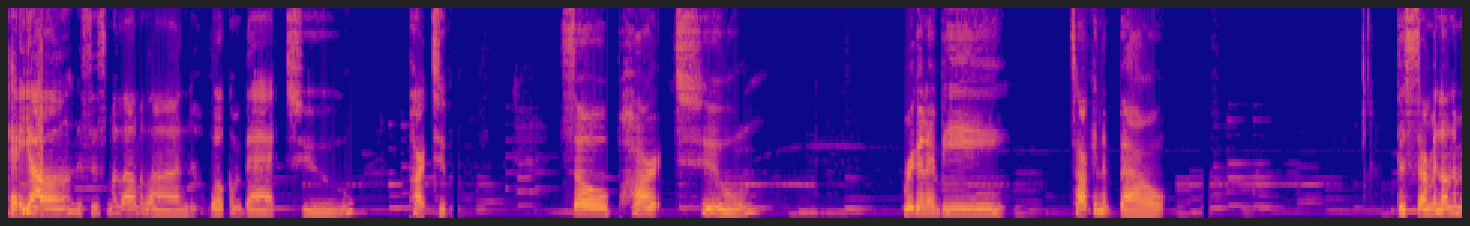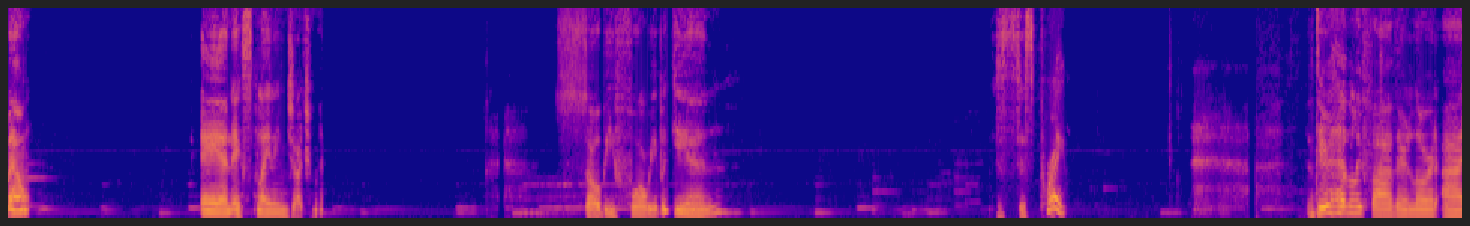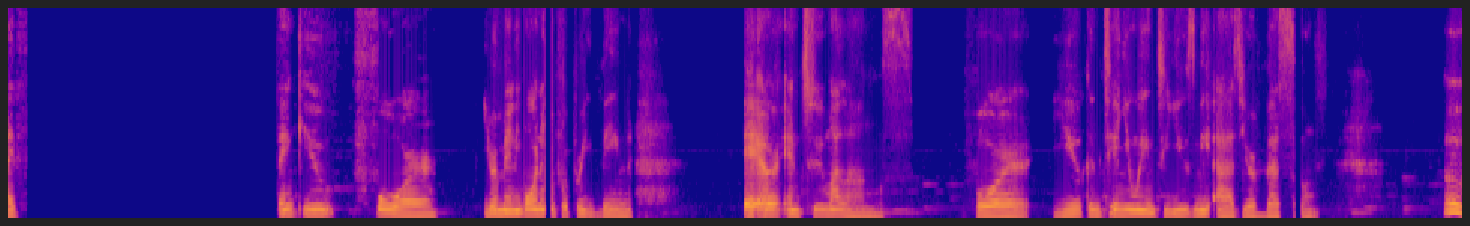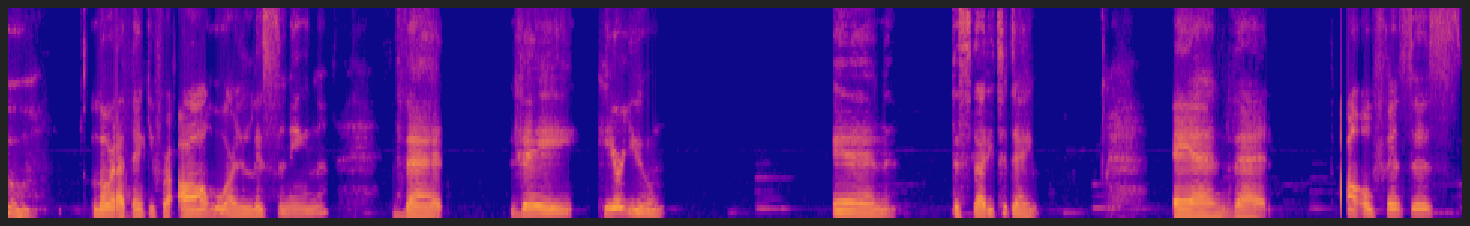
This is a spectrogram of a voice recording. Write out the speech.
Hey y'all, this is Milan Milan. Welcome back to part two. So, part two, we're going to be talking about the Sermon on the Mount and explaining judgment. So, before we begin, just, just pray. Dear Heavenly Father, Lord, I thank you for your many morning for breathing air into my lungs, for you continuing to use me as your vessel. Oh, Lord, I thank you for all who are listening that they hear you in the study today and that our offenses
